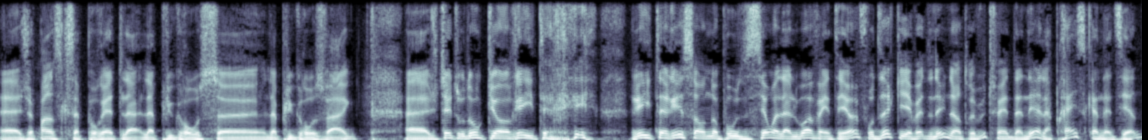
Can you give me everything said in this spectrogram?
euh, je pense que ça pourrait être la, la plus grosse euh, la plus grosse vague. Euh, Justin Trudeau qui a réitéré, réitéré son opposition à la loi 21. Il faut dire qu'il avait donné une entrevue de fin d'année à la presse canadienne.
